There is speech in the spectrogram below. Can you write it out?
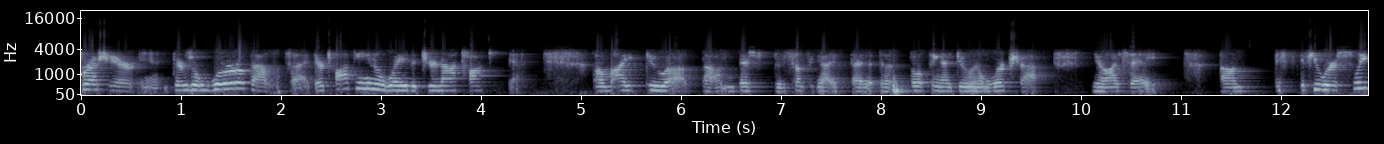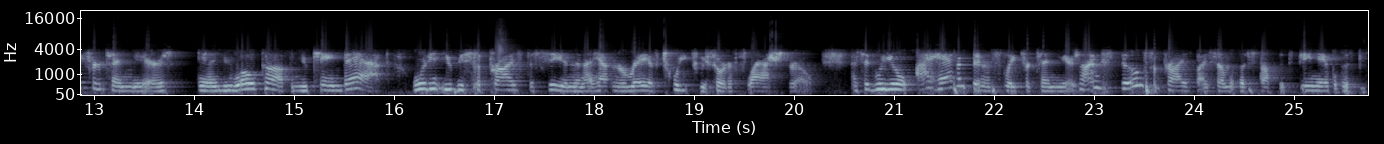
fresh air in. There's a world outside. They're talking in a way that you're not talking yet. Um, I do a, um, there's, there's something I, a, a little thing I do in a workshop. You know, I say, um, if, if you were asleep for 10 years and you woke up and you came back, wouldn't you be surprised to see? And then I have an array of tweets we sort of flash through. I said, well, you know, I haven't been asleep for 10 years. I'm still surprised by some of the stuff that's being able to be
